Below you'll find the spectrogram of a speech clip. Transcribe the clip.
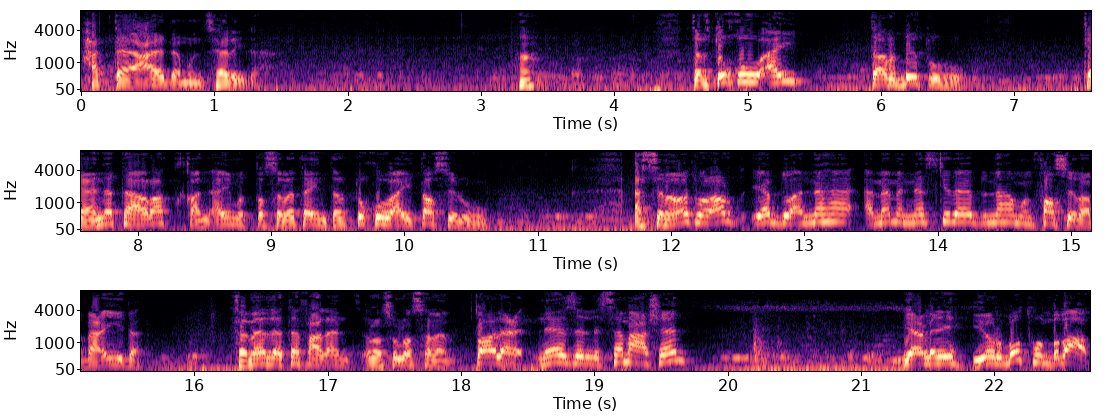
حتى عاد منسردا. ترتقه أي تربطه. كانتا رتقا أي متصلتين ترتقه أي تصله. السماوات والأرض يبدو أنها أمام الناس كده يبدو أنها منفصلة بعيدة. فماذا تفعل أنت؟ رسول الله صلى الله عليه وسلم طالع نازل للسماء عشان يعمل إيه؟ يربطهم ببعض.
